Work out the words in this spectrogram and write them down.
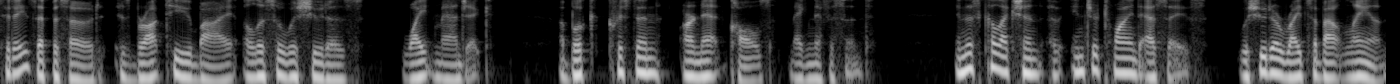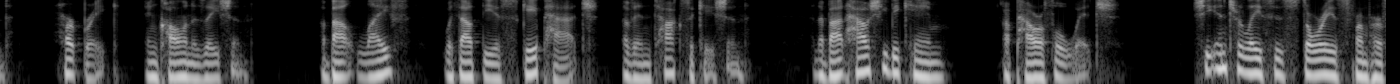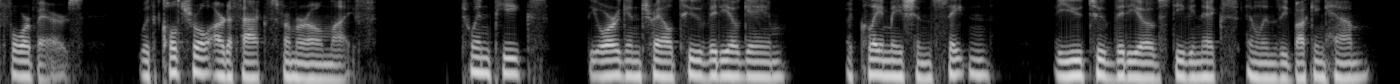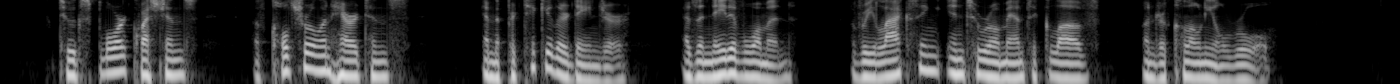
Today's episode is brought to you by Elissa Washuta's White Magic, a book Kristen Arnett calls magnificent. In this collection of intertwined essays, Washuta writes about land, heartbreak, and colonization, about life without the escape hatch of intoxication, and about how she became a powerful witch. She interlaces stories from her forebears with cultural artifacts from her own life. Twin Peaks, the Oregon Trail 2 video game, a claymation Satan, a YouTube video of Stevie Nicks and Lindsey Buckingham, to explore questions of cultural inheritance and the particular danger as a Native woman of relaxing into romantic love under colonial rule.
